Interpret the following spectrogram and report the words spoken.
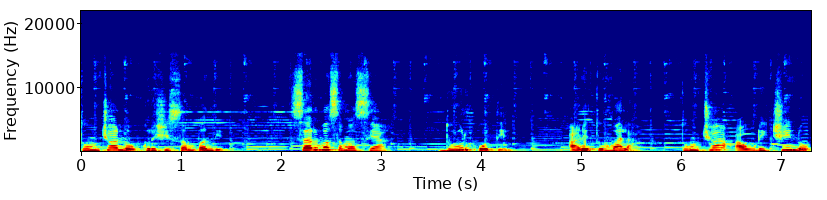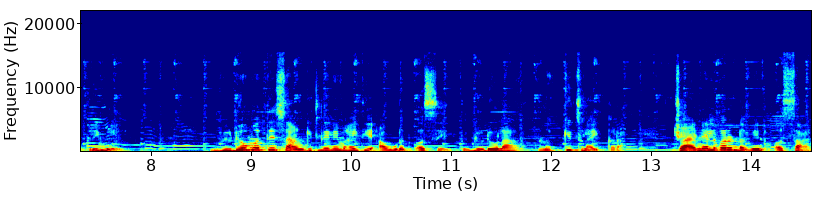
तुमच्या नोकरीशी संबंधित सर्व समस्या दूर होतील आणि तुम्हाला तुमच्या आवडीची नोकरी मिळेल. व्हिडिओमध्ये सांगितलेली माहिती आवडत असेल तर व्हिडिओला नक्कीच लाईक करा. चॅनेलवर नवीन असाल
